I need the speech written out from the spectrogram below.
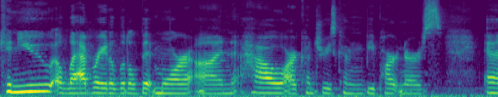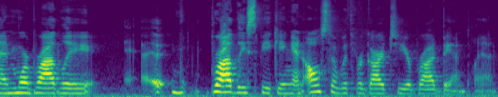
Can you elaborate a little bit more on how our countries can be partners and more broadly uh, broadly speaking and also with regard to your broadband plan?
